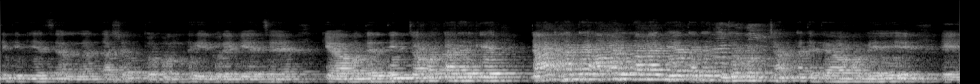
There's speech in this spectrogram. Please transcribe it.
থেকে গিয়েছে আল্লাহর দাসত্ব বন্দেগী করে গিয়েছে, কিয়ামতের দিন যখন তাদেরকে ডান হাতে আমার নামা দিয়ে তাদেরকে যখন জান্নাতে দেওয়া হবে। এই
